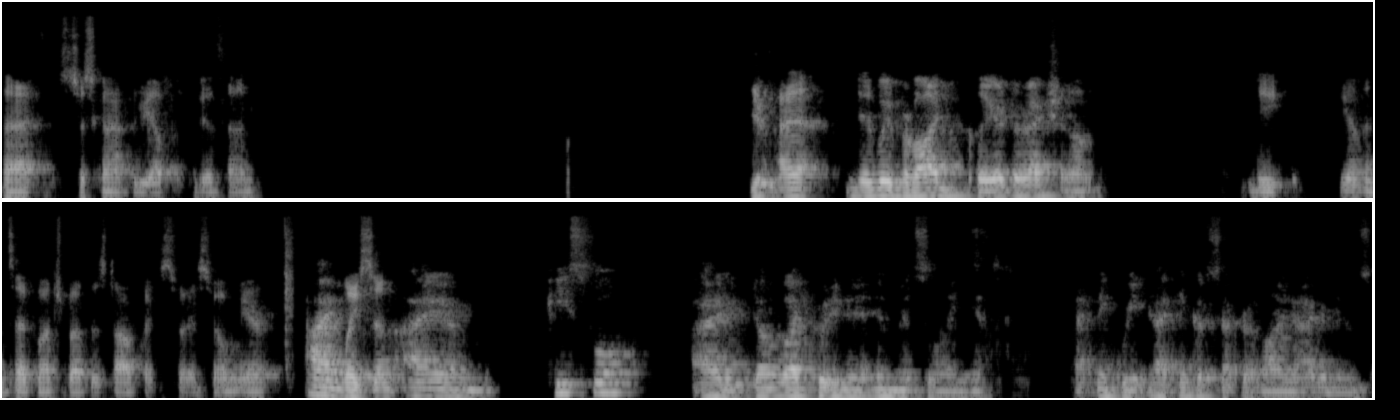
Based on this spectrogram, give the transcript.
that it's just gonna have to be updated then. Yeah. I, did we provide clear direction on? The, you haven't said much about this topic, so I assume you're I'm, complacent. I am peaceful. I don't like putting it in miscellaneous. I think we, I think a separate line item is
